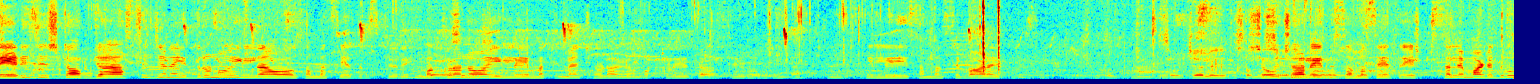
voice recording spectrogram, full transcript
ಲೇಡೀಸ್ ಸ್ಟಾಪ್ ಜಾಸ್ತಿ ಜನ ಇದ್ರೂ ಇಲ್ಲಿ ನಾವು ಸಮಸ್ಯೆ ಎದುರಿಸ್ತೀವಿ ರೀ. ಮಕ್ಕಳನ್ನು ಇಲ್ಲಿ ಮತ್ತೆ ಮ್ಯಾಚ್ ಆಗಿರೋ ಮಕ್ಕಳು ಜಾಸ್ತಿ ಇರೋದ್ರಿಂದ ಇಲ್ಲಿ ಸಮಸ್ಯೆ ಭಾಳ ಐತೆ ಹಾಂ. ಶೌಚಾಲಯದ ಸಮಸ್ಯೆ ಐತೆ ಎಷ್ಟು ಸಲ ಮಾಡಿದ್ರು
